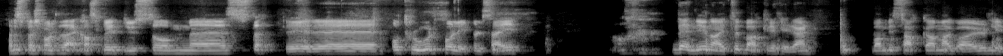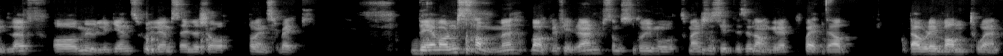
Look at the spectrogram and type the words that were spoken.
Jeg har et spørsmål til deg, Kasper. Du som uh, støtter og tror på Liverpool-seier. Denne United baker i fireren. Wambisaka, Maguire, Lindløf og muligens Williams eller Shaw på venstreback. Det var den samme bakre fireren som sto imot Manchester City sitt angrep på Etihad, der hvor de vant 2-1.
